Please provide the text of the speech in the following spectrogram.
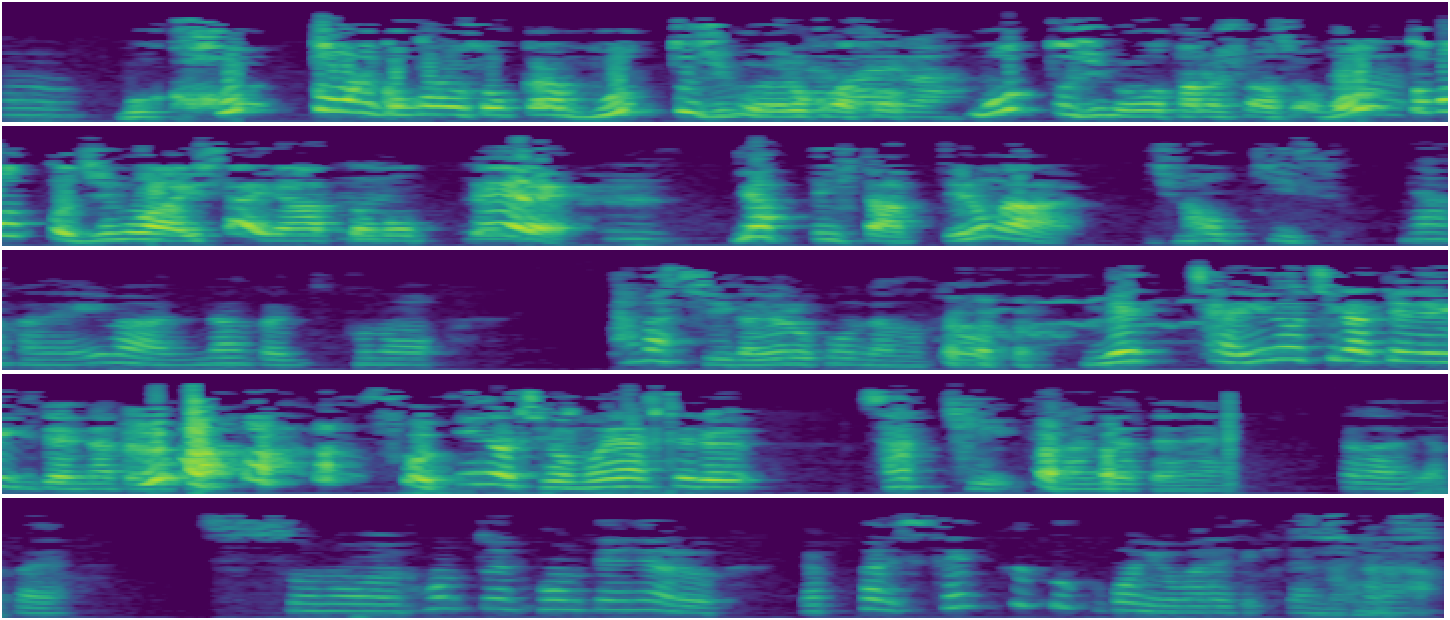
うん。もう本当に心の底からもっと自分を喜ばそう。もっと自分を楽しまそう。もっともっと自分を愛したいなと思って、うんうんやってきたっていうのが一番大きいですよ。なんかね、今、なんか、この、魂が喜んだのと、めっちゃ命がけに生きてんなと思って。そう命を燃やしてる、さっきって感じだったよね。だからやっぱり、その、本当に根底にある、やっぱりせっかくここに生まれてきたんだから、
